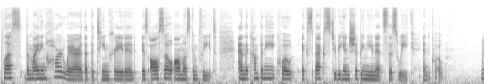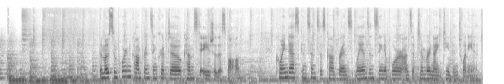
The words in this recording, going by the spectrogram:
Plus, the mining hardware that the team created is also almost complete, and the company, quote, expects to begin shipping units this week, end quote. The most important conference in crypto comes to Asia this fall. Coindesk Consensus Conference lands in Singapore on September 19th and 20th.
